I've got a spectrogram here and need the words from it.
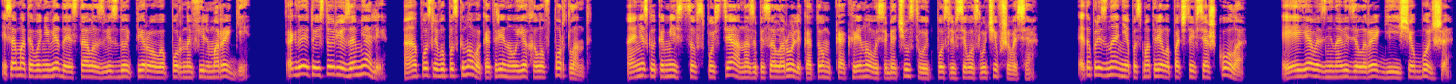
и сама того не ведая стала звездой первого порнофильма Регги. Тогда эту историю замяли, а после выпускного Катрина уехала в Портленд. А несколько месяцев спустя она записала ролик о том, как хреново себя чувствует после всего случившегося. Это признание посмотрела почти вся школа, и я возненавидел Регги еще больше.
